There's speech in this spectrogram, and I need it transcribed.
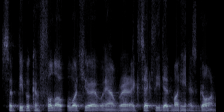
so people can follow what you you know, where exactly that money has gone.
